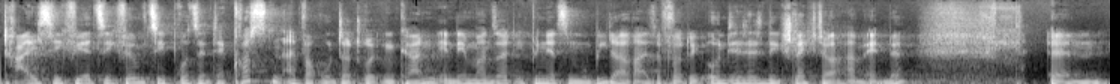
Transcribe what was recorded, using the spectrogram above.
30, 40, 50 Prozent der Kosten einfach runterdrücken kann, indem man sagt, ich bin jetzt ein mobiler Reisevertreter und das ist nicht schlechter am Ende, ähm,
